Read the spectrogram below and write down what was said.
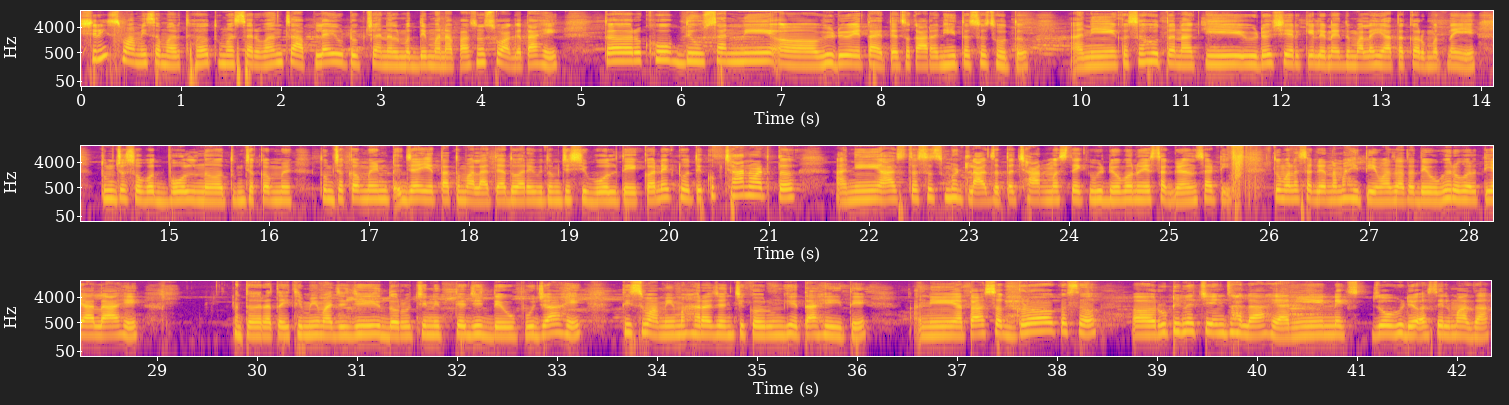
श्री स्वामी समर्थ तुम्हा सर्वांचं आपल्या यूट्यूब चॅनलमध्ये मनापासून स्वागत आहे. तर खूप दिवसांनी व्हिडिओ येत आहेत. त्याचं कारणही तसंच होतं. आणि कसं होतं ना की व्हिडिओ शेअर केले नाही तर मलाही आता करमत नाही आहे तुमच्यासोबत बोलणं तुमच्या कमे तुमच्या कमेंट ज्या येतात मला त्याद्वारे मी तुमच्याशी बोलते कनेक्ट होते. खूप छान वाटतं. आणि आज तसंच म्हटलं आज आता छान मस्त एक व्हिडिओ बनवूया सगळ्यांसाठी. तुम्हाला सगळ्यांना माहिती आहे माझं आता देवघरवरती आलं आहे. तर आता इथे मी माझी जी दररोजची नित्य जी देवपूजा आहे ती स्वामी महाराजांची करून घेत आहे इथे. आणि आता सगळं कसं रुटीन चेंज झालं आहे. आणि नेक्स्ट जो व्हिडिओ असेल माझा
